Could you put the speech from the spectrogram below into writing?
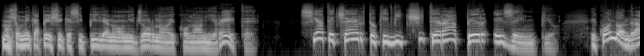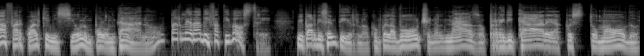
Non sono mica pesci che si pigliano ogni giorno e con ogni rete. Siate certo che vi citerà per esempio e quando andrà a far qualche missione un po' lontano, parlerà dei fatti vostri. Mi par di sentirlo, con quella voce nel naso, predicare a questo modo,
